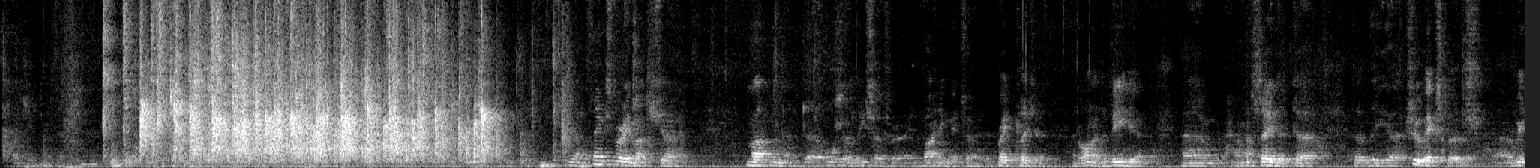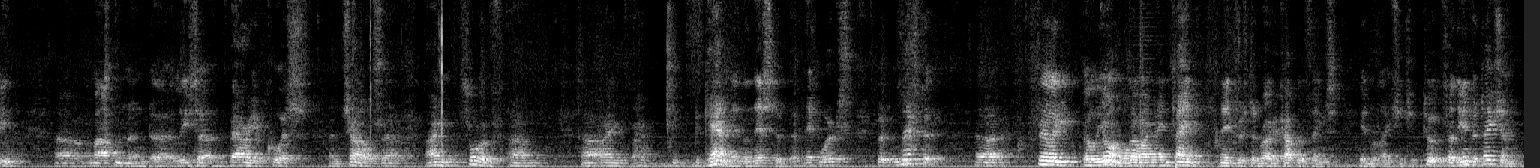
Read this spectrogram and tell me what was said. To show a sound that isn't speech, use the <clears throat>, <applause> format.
Thank you. Yeah, thanks very much, uh, Martin, and uh, also Lisa for inviting me. It's a great pleasure and honour to be here. Um, I must say that, uh, that the uh, true experts are really uh, Martin and uh, Lisa, Barry, of course, and Charles. I'm sort of, um, uh, I, I began in the nest of, of networks, but left it uh, fairly early on, although I maintained an interest and wrote a couple of things in relationship to it. So the invitation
